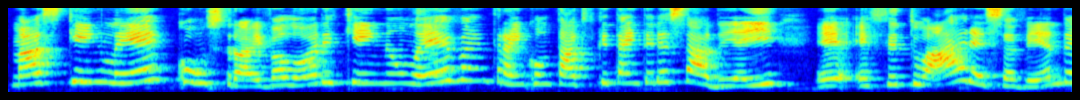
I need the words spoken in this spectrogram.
mas quem lê constrói valor e quem não lê vai entrar em contato porque está interessado. E aí, e- efetuar essa venda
